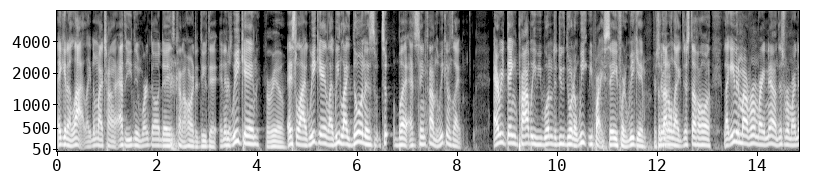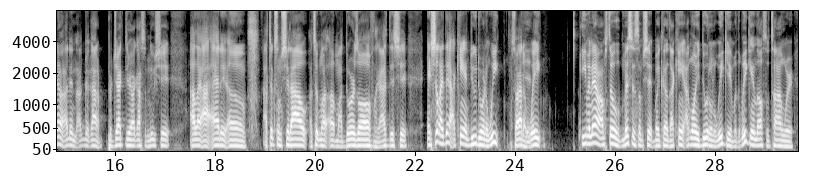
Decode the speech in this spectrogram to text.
it get a lot. Like nobody trying after you didn't work all day. It's kind of hard to do that. And then the weekend, For real. it's like weekend, like we like doing this, too, but at the same time, the weekend's like everything probably we wanted to do during the week, we probably save for the weekend because sure. I don't like this stuff on. Like even in my room right now, this room right now, I didn't. I got a projector. I got some new shit. I like I added. Um, I took some shit out. I took my uh, my doors off. Like I did shit and shit like that. I can't do during the week, so I gotta Yeah. wait. Even now, I'm still missing some shit because I can't. I'm going to do it on the weekend, but the weekend also time where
